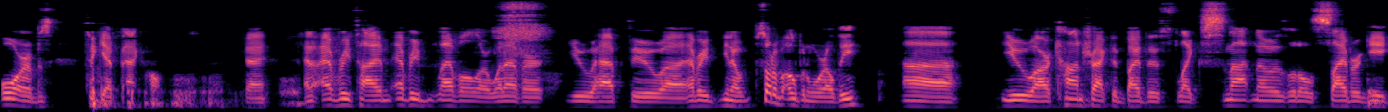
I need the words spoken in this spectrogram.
orbs to get back home. Okay, and every time, every level or whatever, you have to uh, every you know sort of open worldy. You are contracted by this like snot nosed little cyber geek,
